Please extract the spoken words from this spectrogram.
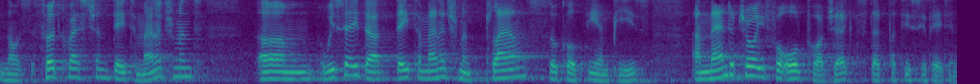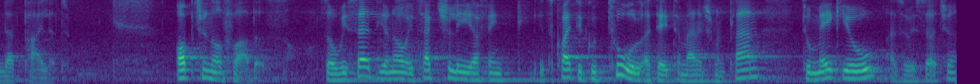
now it's the third question, data management. Um, we say that data management plans, so-called DMPs, are mandatory for all projects that participate in that pilot. Optional for others. So we said, you know, it's actually, I think, it's quite a good tool, a data management plan, to make you, as a researcher,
